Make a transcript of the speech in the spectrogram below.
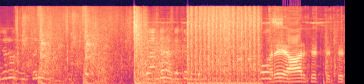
इधर हो इधर ही हो। तो अंदर आ गए थे बिल्डिंग? अरे यार शिट शिट शिट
